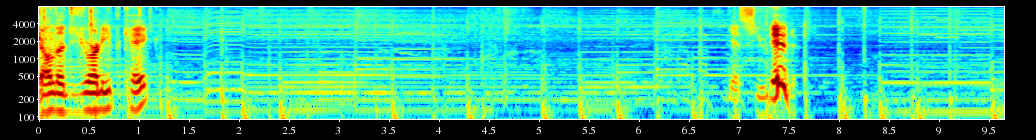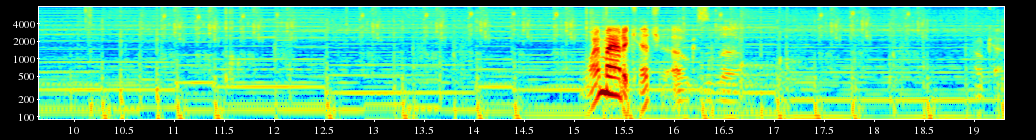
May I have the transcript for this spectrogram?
Shelda, did you already eat the cake? Yes, you did. Why am I out of ketchup? Oh, because of the. Okay.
